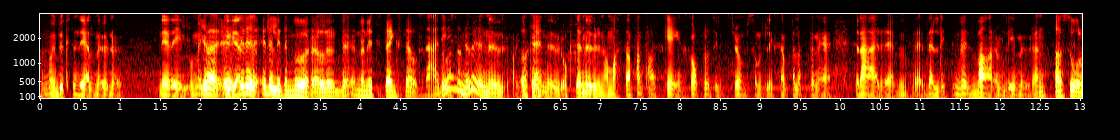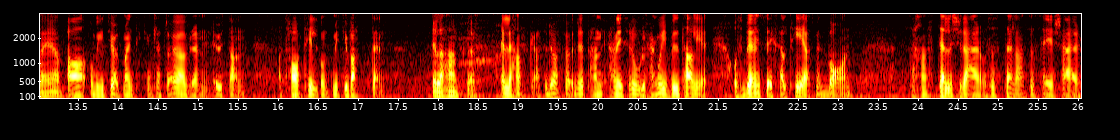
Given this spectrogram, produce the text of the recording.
De har ju byggt en del mur nu. Nere på Ja, Mexiko, är, är, det, är det lite mur eller det något nytt stängsel? Nej, det är, nu är det en mur faktiskt. Är en mur. Och den muren har massa fantastiska egenskaper, tyckte Trump, som till exempel att den är, den är eh, väldigt, väldigt varm blir muren. Av solen, ja. Ja, och vilket gör att man inte kan klättra över den utan att ha tillgång till mycket vatten. Eller handskar. Eller handskar. Alltså det var så, det, han, han är så rolig för han går in på detaljer. Och så blir han ju så exalterad som ett barn. Så han ställer sig där och så ställer han sig och säger så här.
